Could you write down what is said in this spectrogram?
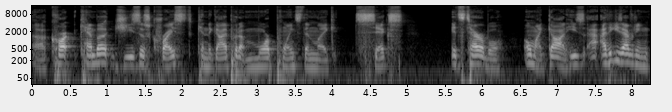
Uh, Kemba, Jesus Christ, can the guy put up more points than like six? It's terrible. Oh my God, he's I think he's averaging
